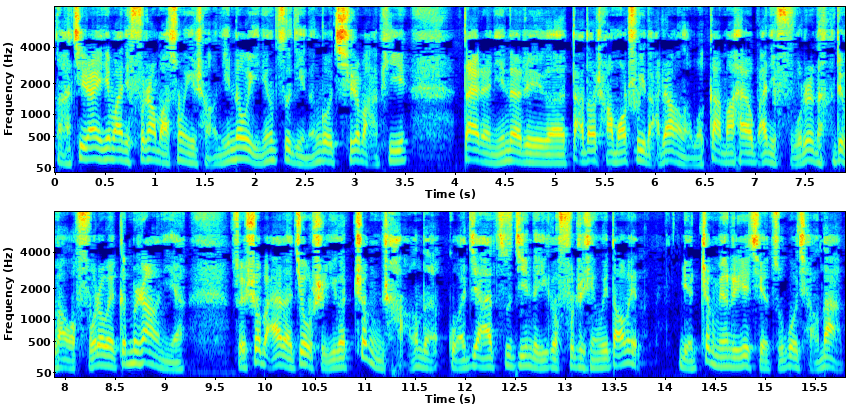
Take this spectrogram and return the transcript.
啊。既然已经把你扶上马送一程，您都已经自己能够骑着马匹。带着您的这个大刀长矛出去打仗了，我干嘛还要把你扶着呢？对吧？我扶着我也跟不上你啊。所以说白了，就是一个正常的国家资金的一个扶持行为到位了，也证明这些企业足够强大了。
